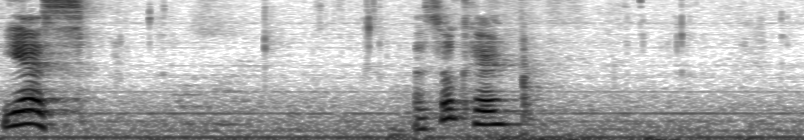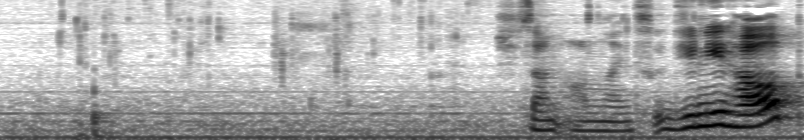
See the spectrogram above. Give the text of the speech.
Yes. That's okay. She's on online school. Do you need help?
